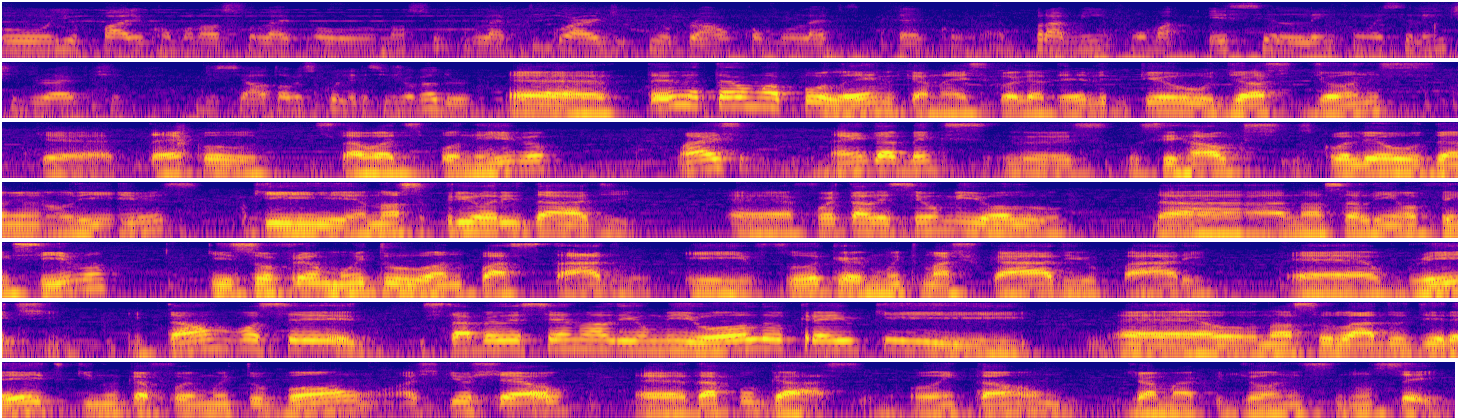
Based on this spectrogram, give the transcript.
O Yupari como nosso o nosso left guard e o Brown como left tackle. Né? Para mim, uma excelente, um excelente draft de Seattle ao escolher esse jogador. É, teve até uma polêmica na escolha dele, porque o Josh Jones, que é tackle, estava disponível, mas ainda bem que o Seahawks escolheu o Damian Lewis, que a nossa prioridade é fortalecer o miolo da nossa linha ofensiva, que sofreu muito ano passado, e o Fluker muito machucado, e o Pari, é, o Bridge. Então você estabelecendo ali o miolo, eu creio que é, o nosso lado direito, que nunca foi muito bom, acho que o Shell é, dá pro. Ou então, já Marco Jones, não sei.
